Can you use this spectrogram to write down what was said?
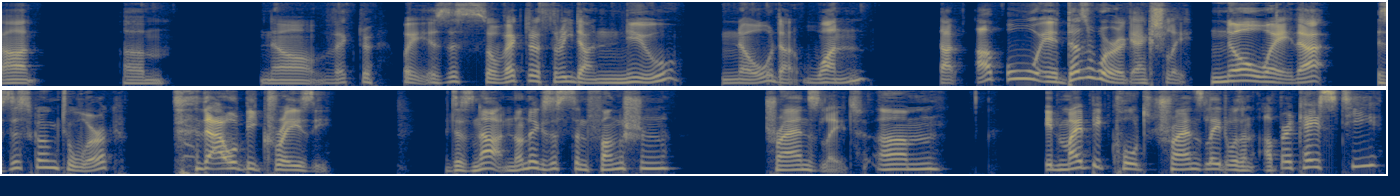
dot um no vector wait is this so vector 3 dot new no dot 1 dot up oh it does work actually no way that is this going to work that would be crazy it does not non-existent function translate um it might be called translate with an uppercase T.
